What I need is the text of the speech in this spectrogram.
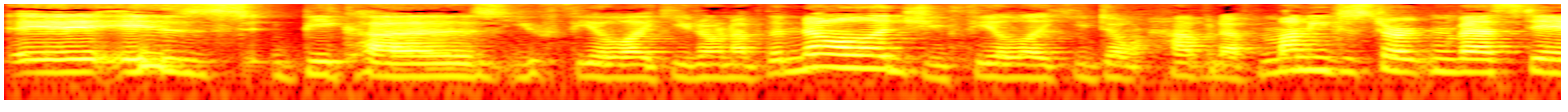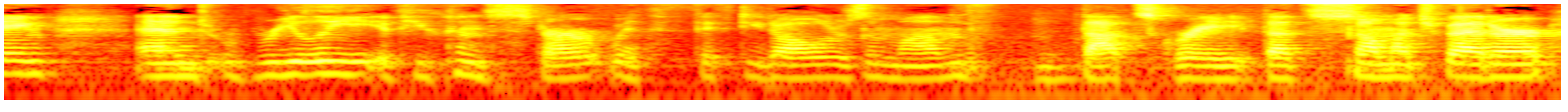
is because you feel like you don't have the knowledge, you feel like you don't have enough money to start investing, and really, if you can start with fifty dollars a month, that's great. That's so much better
